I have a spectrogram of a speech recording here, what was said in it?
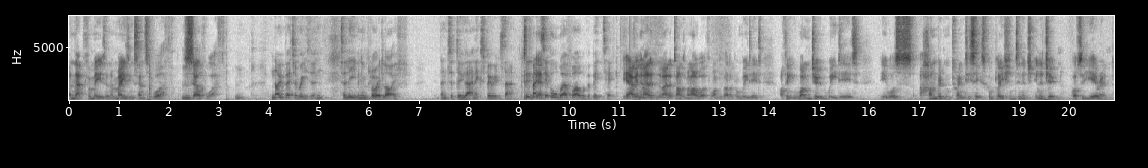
And that for me is an amazing sense of worth, mm. self worth. Mm. No better reason to leave an employed life than to do that and experience that because it makes Yeah. it all worthwhile with a big tick. Yeah, I mean the amount, of, the amount of times when I worked for one developer and we did, I think one June we did, it was 126 completions in a, in a June, across a year end,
